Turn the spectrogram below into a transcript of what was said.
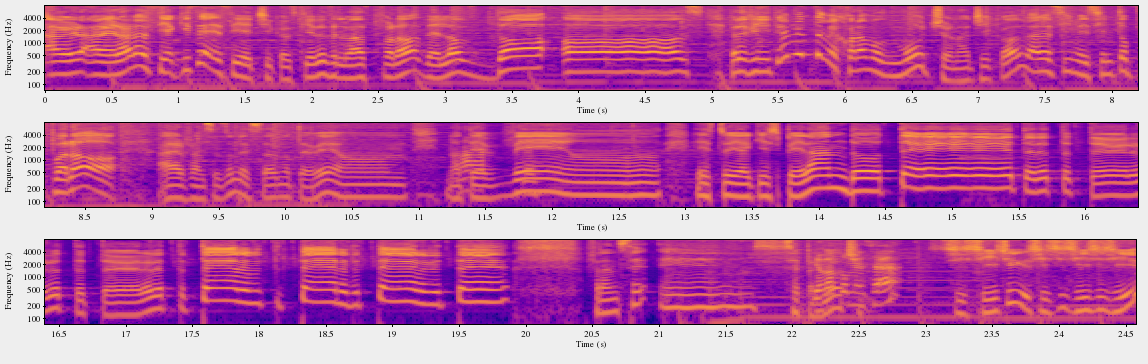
A ver, a ver, ahora sí, aquí se decide, chicos, quién es el más pro de los dos. Pero definitivamente mejoramos mucho, ¿no, chicos? Ahora sí me siento pro. A ver, Frances, ¿dónde estás? No te veo. No te Ah, veo. Estoy aquí esperándote. Frances se ¿Ya va a comenzar? Sí, sí, sí, sí, sí, sí, sí, sí.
